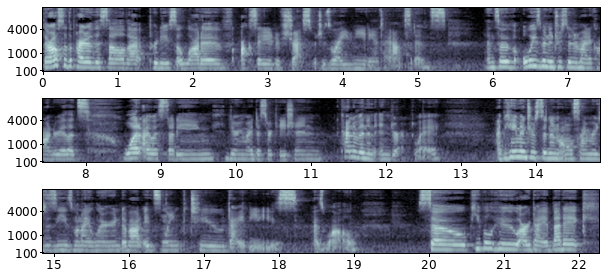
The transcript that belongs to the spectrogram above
They're also the part of the cell that produce a lot of oxidative stress, which is why you need antioxidants. And so I've always been interested in mitochondria. That's what I was studying during my dissertation, kind of in an indirect way. I became interested in Alzheimer's disease when I learned about its link to diabetes as well. So, people who are diabetic,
